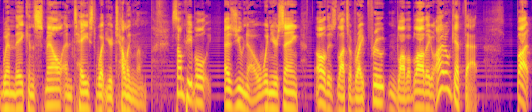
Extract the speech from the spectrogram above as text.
when they can smell and taste what you're telling them some people, as you know, when you're saying, oh, there's lots of ripe fruit and blah, blah, blah, they go, I don't get that. But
